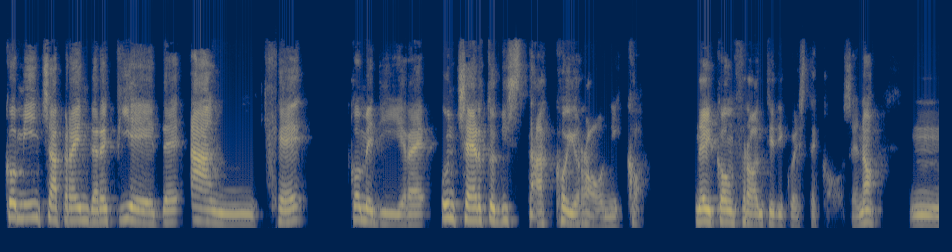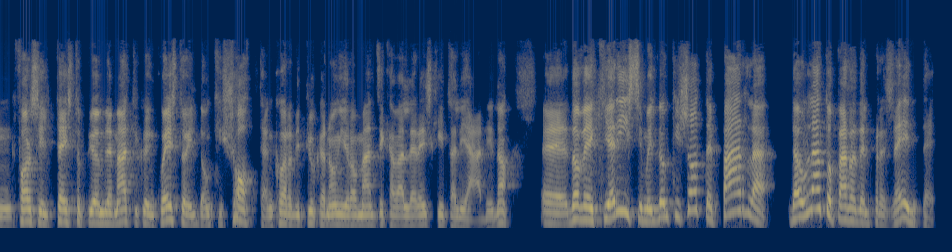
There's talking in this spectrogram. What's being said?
comincia a prendere piede anche, come dire, un certo distacco ironico nei confronti di queste cose, no? Mm, forse il testo più emblematico in questo è il Don Chisciotte, ancora di più che non i romanzi cavallereschi italiani, no? eh, dove è chiarissimo, il Don Chisciotte parla, da un lato parla del presente,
